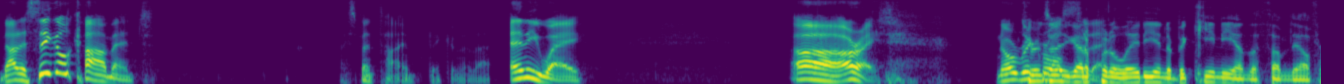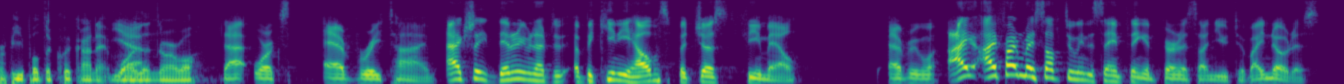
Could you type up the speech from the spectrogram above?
Not a single comment. I spent time thinking of that. Anyway. Uh, all right. No Rick Turns out you got to put a lady in a bikini on the thumbnail for people to click on it Yeah. more than normal. That works every time. Actually, they don't even have to. A bikini helps, but just female. Everyone. I, I find myself doing the same thing in fairness on YouTube. I notice.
